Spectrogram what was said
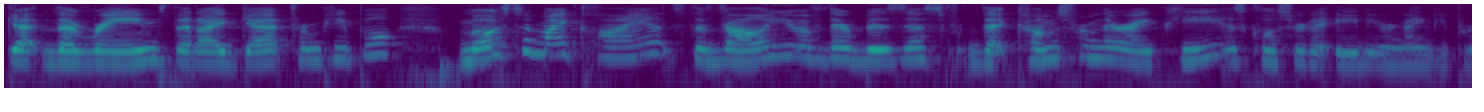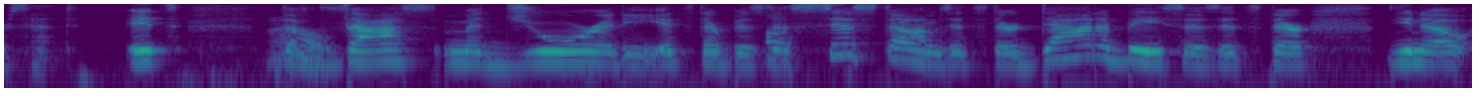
get the range that I get from people. Most of my clients, the value of their business that comes from their IP is closer to 80 or 90%. It's the Wow. vast majority. It's their business systems, it's their databases, it's their, you know,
